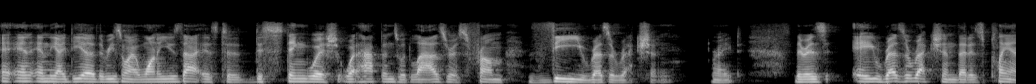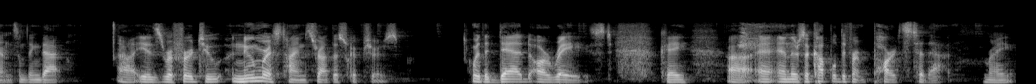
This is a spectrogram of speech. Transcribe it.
and, and the idea, the reason why I want to use that is to distinguish what happens with Lazarus from the resurrection, right? There is a resurrection that is planned, something that uh, is referred to numerous times throughout the scriptures where the dead are raised. Okay, uh, and, and, there's a couple different parts to that, right?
